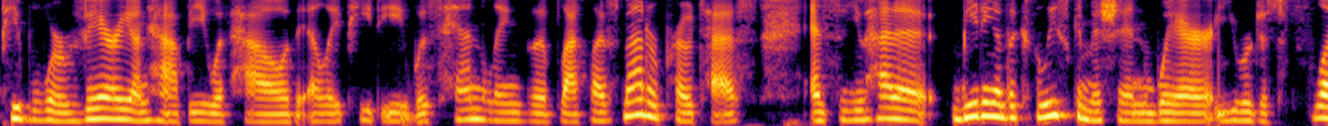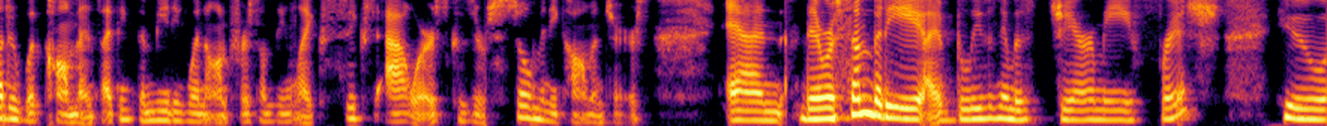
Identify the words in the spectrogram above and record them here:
people were very unhappy with how the LAPD was handling the Black Lives Matter protests, and so you had a meeting of the police commission where you were just flooded with comments. I think the meeting went on for something like six hours because there's so many commenters, and there was somebody I believe his name was Jeremy Frisch who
